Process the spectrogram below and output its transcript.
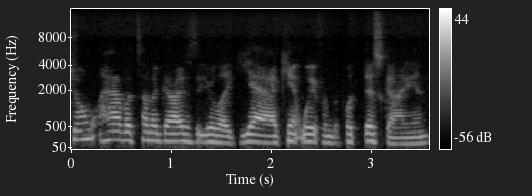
don't have a ton of guys that you're like, yeah, I can't wait for them to put this guy in.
